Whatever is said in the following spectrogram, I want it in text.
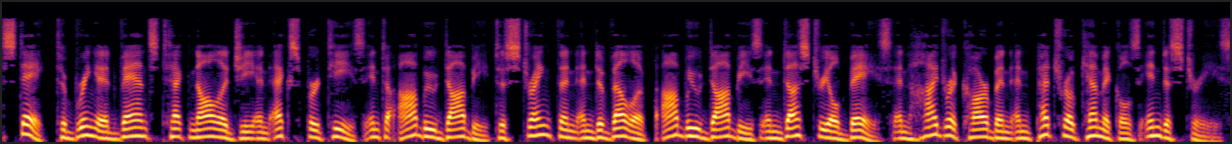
stake to bring advanced technology and expertise into Abu Dhabi to strengthen and develop Abu Dhabi's industrial base and hydrocarbon and petrochemicals industries,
